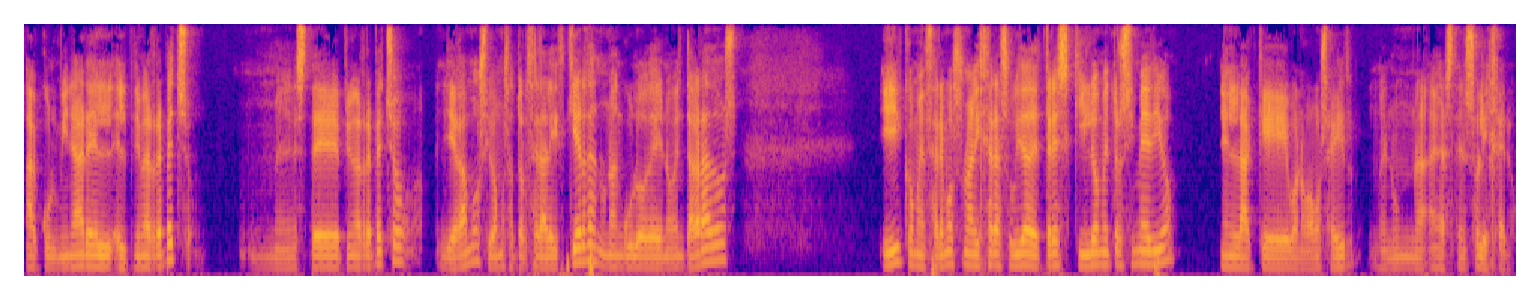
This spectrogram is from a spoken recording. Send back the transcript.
a culminar el, primer repecho. En este primer repecho llegamos y vamos a torcer a la izquierda en un ángulo de 90 grados y comenzaremos una ligera subida de 3 kilómetros y medio en la que bueno, vamos a ir en un ascenso ligero.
